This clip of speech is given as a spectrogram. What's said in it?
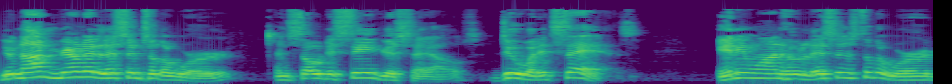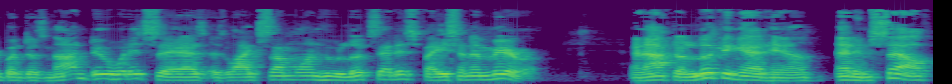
Do not merely listen to the word and so deceive yourselves. Do what it says. Anyone who listens to the word but does not do what it says is like someone who looks at his face in a mirror and after looking at him, at himself,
